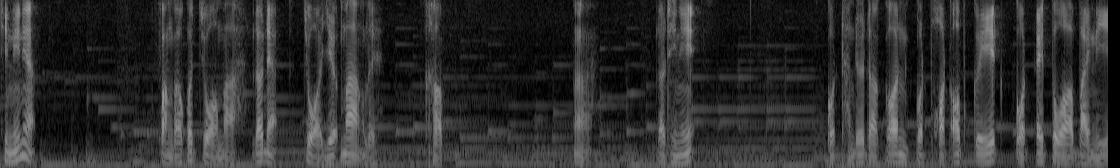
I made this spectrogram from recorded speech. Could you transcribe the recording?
ทีนี้เนี่ย ฝั่งเราก็จั่วมาแล้วเนี่ยจั่วเยอะมากเลยครับ อ่าแล้วทีนี้กด Thunder Dragon กด Pot of Greed กดไอตัวใบนี้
